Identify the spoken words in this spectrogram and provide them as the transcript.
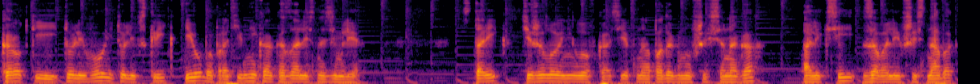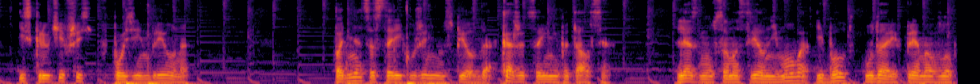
Короткий то ли вой, то ли вскрик, и оба противника оказались на земле. Старик, тяжело и неловко осев на подогнувшихся ногах, Алексей, завалившись на бок и скрючившись в позе эмбриона. Подняться старик уже не успел, да, кажется, и не пытался. Лязгнул самострел немого, и болт, ударив прямо в лоб,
